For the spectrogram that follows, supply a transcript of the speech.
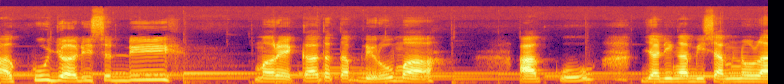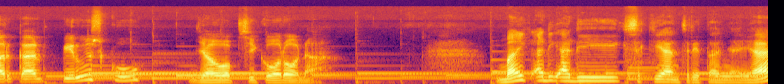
Aku jadi sedih. Mereka tetap di rumah. Aku jadi nggak bisa menularkan virusku. Jawab si Corona. Baik adik-adik, sekian ceritanya ya.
